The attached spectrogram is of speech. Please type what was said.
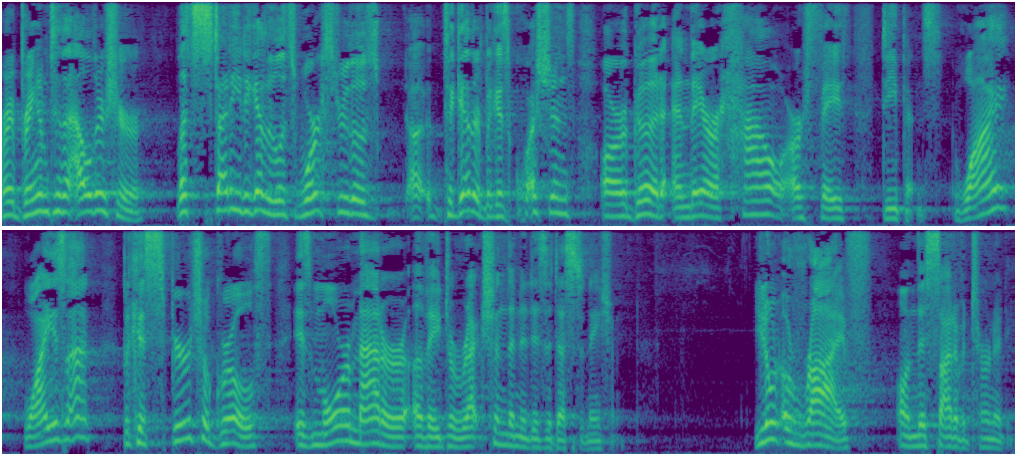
Right? Bring them to the elders here. Let's study together. Let's work through those uh, together because questions are good and they are how our faith deepens. Why? Why is that? Because spiritual growth is more a matter of a direction than it is a destination. You don't arrive on this side of eternity.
